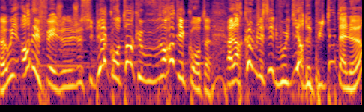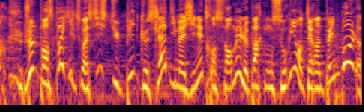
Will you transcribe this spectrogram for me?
Euh, oui, en effet, je, je suis bien content que vous vous en rendiez compte. Alors, comme j'essaie de vous le dire depuis tout à l'heure, je ne pense pas qu'il soit si stupide que cela d'imaginer transformer le parc Montsouris en terrain de paintball.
